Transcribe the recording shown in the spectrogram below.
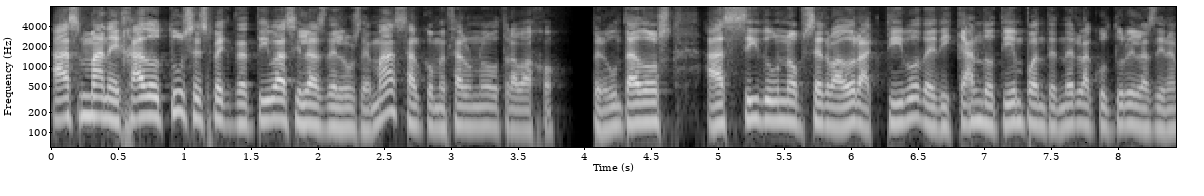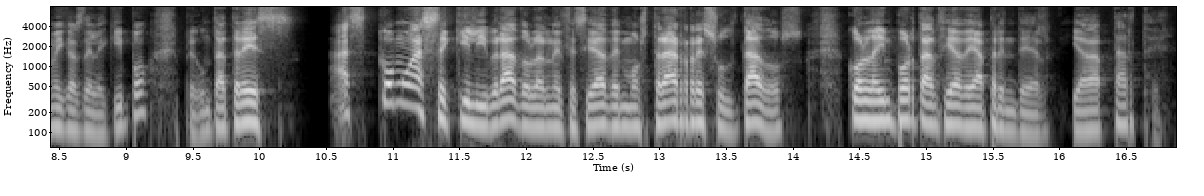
has manejado tus expectativas y las de los demás al comenzar un nuevo trabajo? Pregunta 2. ¿Has sido un observador activo dedicando tiempo a entender la cultura y las dinámicas del equipo? Pregunta 3. ¿Cómo has equilibrado la necesidad de mostrar resultados con la importancia de aprender y adaptarte?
